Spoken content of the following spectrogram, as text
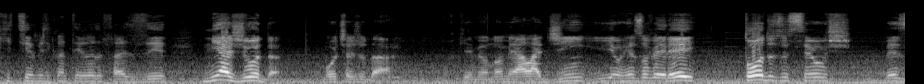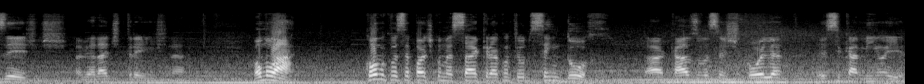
que tipo de conteúdo fazer. Me ajuda, vou te ajudar, porque meu nome é Aladim e eu resolverei todos os seus desejos. Na verdade, três, né? Vamos lá. Como que você pode começar a criar conteúdo sem dor? Tá? Caso você escolha esse caminho aí.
